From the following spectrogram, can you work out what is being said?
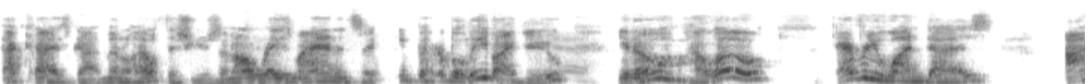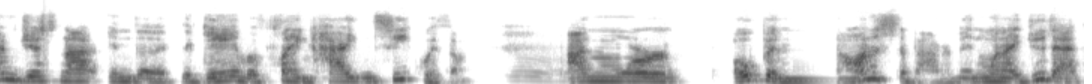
that guy's got mental health issues. And I'll raise my hand and say, you better believe I do. Yeah. You know, hello, everyone does. I'm just not in the, the game of playing hide and seek with them. Mm-hmm. I'm more open, honest about them. And when I do that,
